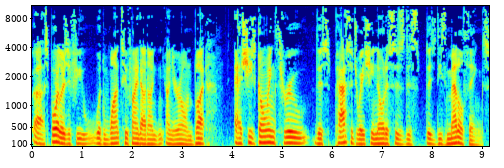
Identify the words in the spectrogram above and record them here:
Uh, spoilers if you would want to find out on on your own. But as she's going through this passageway, she notices this, this, these metal things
